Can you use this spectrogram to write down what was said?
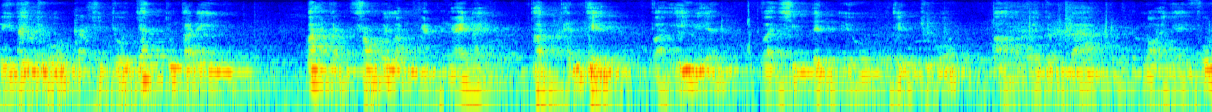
đi với Chúa. Xin Chúa dắt chúng ta đi 365 ngày, này thật thánh thiện và ý nghĩa và xin tình yêu của Thiên Chúa ở với chúng ta mọi giây phút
